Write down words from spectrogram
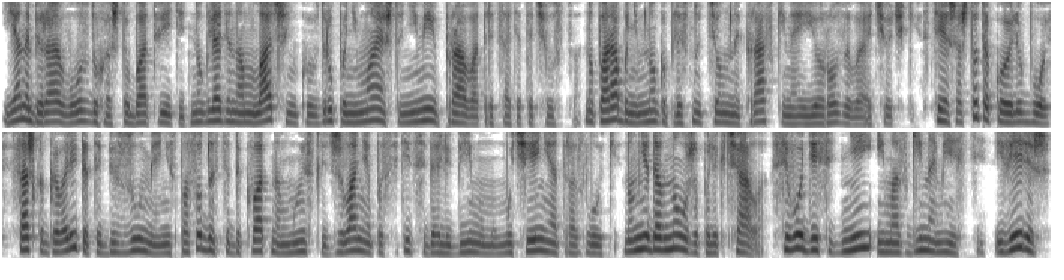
Я набираю воздуха, чтобы ответить, но, глядя на младшенькую, вдруг понимаю, что не имею права отрицать это чувство. Но пора бы немного плеснуть темной краски на ее розовые очечки. «Стеж, а что такое любовь?» Сашка говорит, это безумие, неспособность адекватно мыслить, желание посвятить себя любимому, мучение от разлуки. Но мне давно уже полегчало. Всего 10 дней и мозги на месте. И веришь,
